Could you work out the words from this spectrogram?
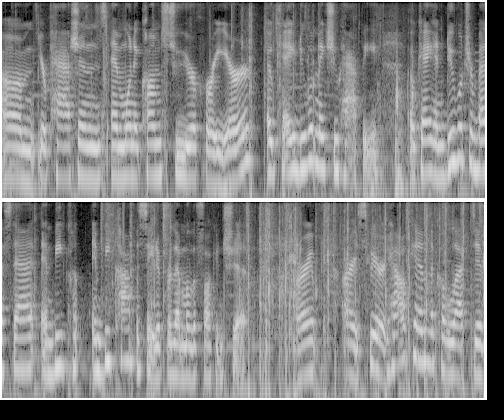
um, your passions, and when it comes to your career, okay, do what makes you happy, okay, and do what you're best at, and be and be compensated for that motherfucking shit. All right, all right, spirit. How can the collective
